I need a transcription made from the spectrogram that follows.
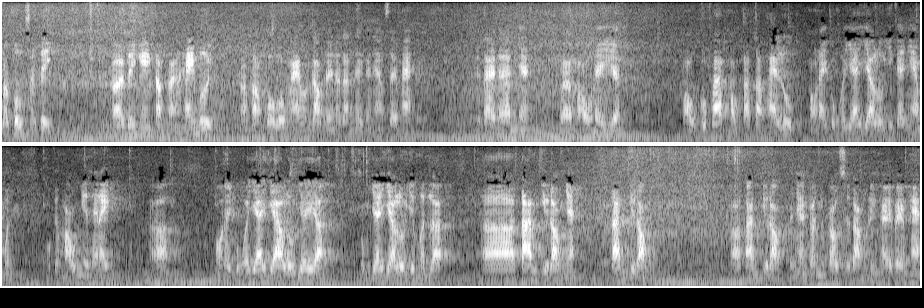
34 cm rồi bề ngang tầm khoảng 20 đó toàn bộ bộ máy bằng đồng đây nó đánh thì cả nhà xem ha. Cái tay nó đánh nha. Và mẫu này à, mẫu của Pháp 1882 luôn. Mẫu này cũng có giá giao lưu với cả nhà mình. Một cái mẫu như thế này. Đó. Mẫu này cũng có giá giao lưu với à, cũng giá giao lưu với mình là à, 8 triệu đồng nha. 8 triệu đồng. Đó 8 triệu đồng. Cả nhà có nhu cầu sưu tầm liên hệ với em ha.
